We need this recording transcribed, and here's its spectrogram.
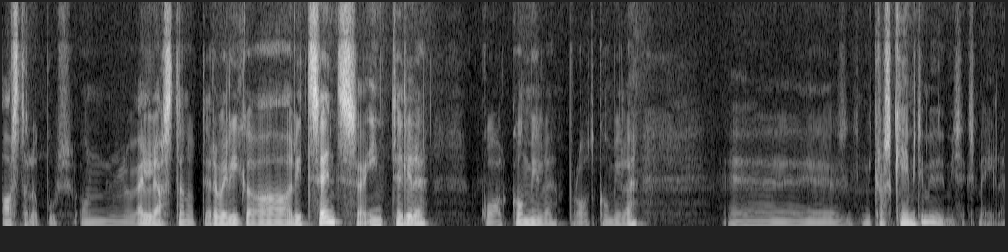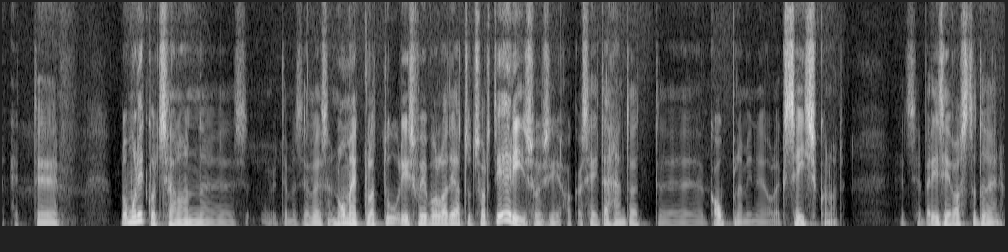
aasta lõpus on väljastanud terve liiga litsentse Intelile Qualcommile, Broadcomile eh, mikroskeemide müümiseks meile, et eh, loomulikult seal on, ütleme, selles nomenklatuuris võib olla teatud sorti erisusi, aga see ei tähenda, et eh, kauplemine oleks seiskunud. et see päris ei vasta tõele.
